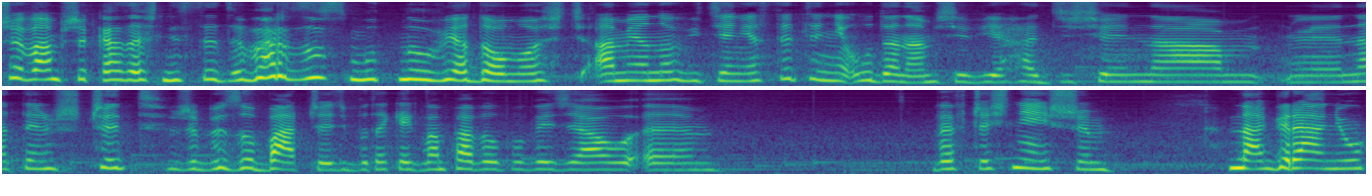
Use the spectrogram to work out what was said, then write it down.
Muszę Wam przekazać niestety bardzo smutną wiadomość, a mianowicie niestety nie uda nam się wjechać dzisiaj na, e, na ten szczyt, żeby zobaczyć, bo tak jak Wam Paweł powiedział em, we wcześniejszym nagraniu,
